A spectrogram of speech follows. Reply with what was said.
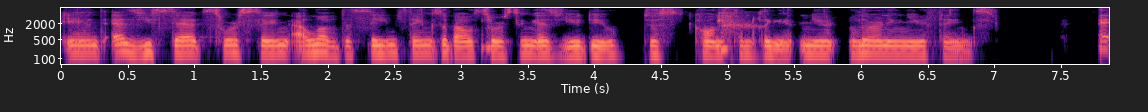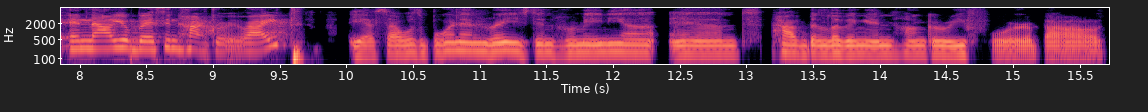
And as you said, sourcing, I love the same things about sourcing as you do, just constantly new, learning new things. And now you're based in Hungary, right? Yes, I was born and raised in Romania and have been living in Hungary for about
